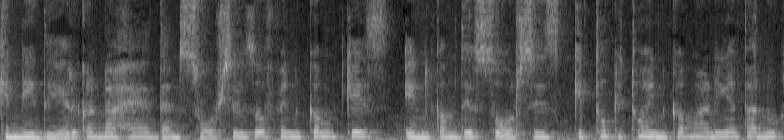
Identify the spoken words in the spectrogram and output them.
ਕਿੰਨੀ ਦੇਰ ਕਰਨਾ ਹੈ ਦੈਨ ਸੋਰਸਸ ਆਫ ਇਨਕਮ ਕਿਸ ਇਨਕਮ ਦੇ ਸੋਰਸਸ ਕਿੱਥੋਂ ਕਿੱਥੋਂ ਇਨਕਮ ਆਣੀ ਹੈ ਤੁਹਾਨੂੰ?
